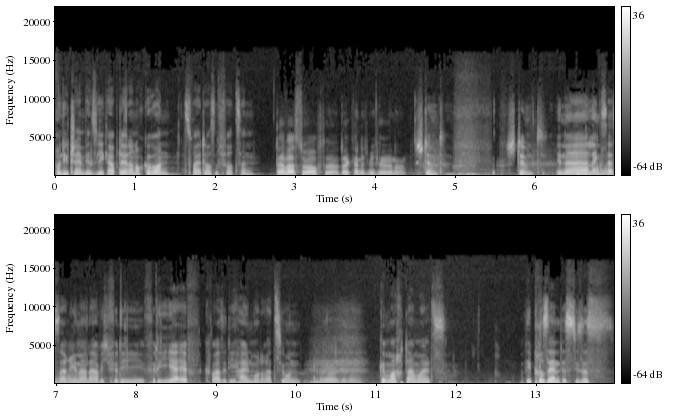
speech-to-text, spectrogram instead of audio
Und die Champions League habt ihr dann noch gewonnen, 2014. Da warst du auch da, da kann ich mich erinnern. Stimmt. Stimmt. In der Lanxess Arena, da habe ich für die, für die ERF quasi die Hallenmoderation ja, genau. gemacht damals. Wie präsent ist dieses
